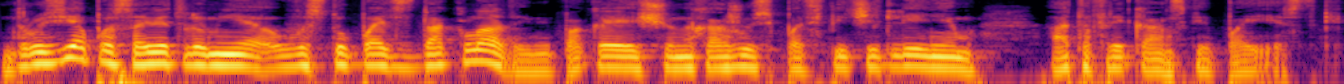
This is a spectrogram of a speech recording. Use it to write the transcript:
Друзья посоветовали мне выступать с докладами, пока я еще нахожусь под впечатлением от африканской поездки.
